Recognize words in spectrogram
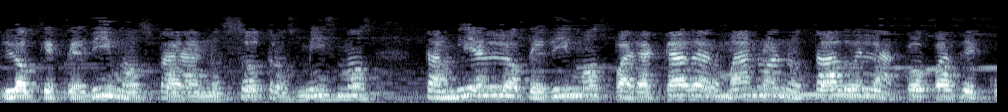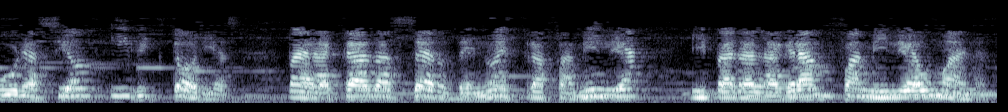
Lo que pedimos para nosotros mismos, también lo pedimos para cada hermano anotado en las copas de curación y victorias, para cada ser de nuestra familia y para la gran familia humana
